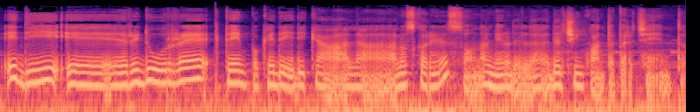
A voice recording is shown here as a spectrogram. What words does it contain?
e di eh, ridurre il tempo che dedica alla, allo scoring del sonno almeno del, del 50%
